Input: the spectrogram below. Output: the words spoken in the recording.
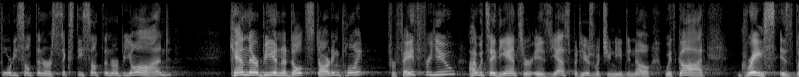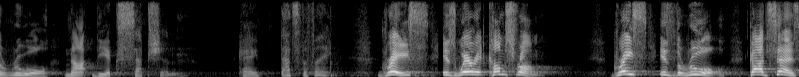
40 something or a 60 something or beyond, can there be an adult starting point for faith for you? I would say the answer is yes, but here's what you need to know with God, grace is the rule, not the exception. Okay? That's the thing. Grace is where it comes from. Grace is the rule. God says,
